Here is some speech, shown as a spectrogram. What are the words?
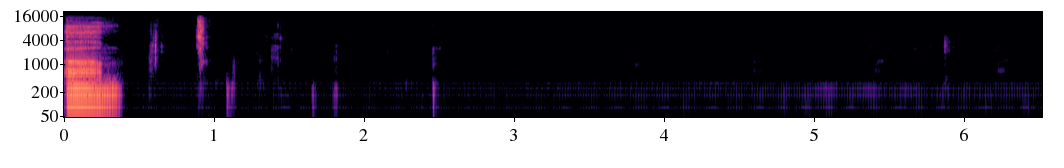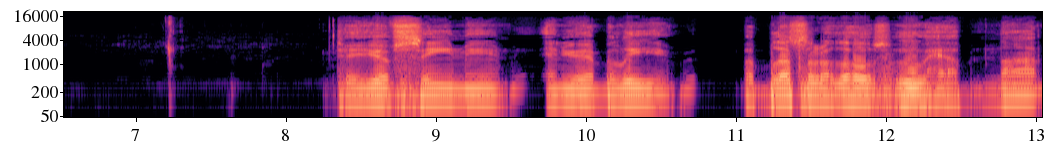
um, you have seen me and you have believed, but blessed are those who have not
